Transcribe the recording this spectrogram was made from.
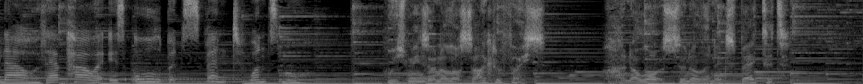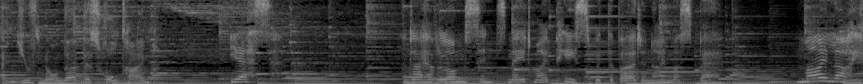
Now their power is all but spent once more. Which means another sacrifice. And a lot sooner than expected. And you've known that this whole time? Yes. And I have long since made my peace with the burden I must bear. My life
